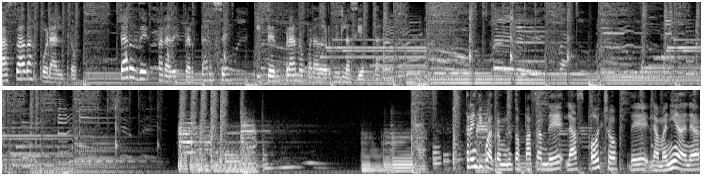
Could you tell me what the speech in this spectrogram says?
pasadas por alto, tarde para despertarse y temprano para dormir la siesta. 34 minutos pasan de las 8 de la mañana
